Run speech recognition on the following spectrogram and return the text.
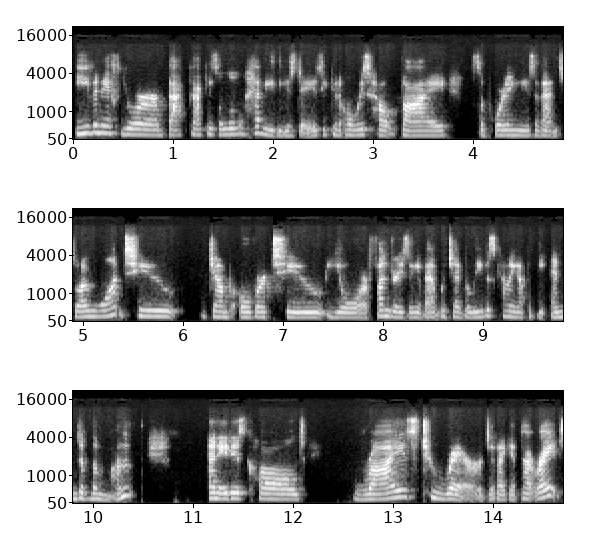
even if your backpack is a little heavy these days you can always help by supporting these events so i want to jump over to your fundraising event which i believe is coming up at the end of the month and it is called rise to rare did i get that right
